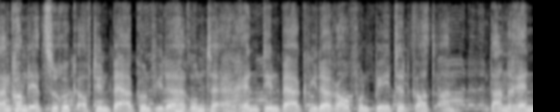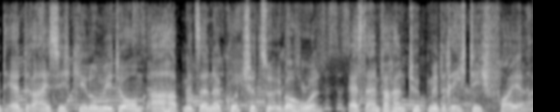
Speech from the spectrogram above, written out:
Dann kommt er zurück auf den Berg und wieder herunter. Er rennt den Berg wieder rauf und betet Gott an. Dann rennt er 30 Kilometer, um Ahab mit seiner Kutsche zu überholen. Er ist einfach ein Typ mit richtig Feuer.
